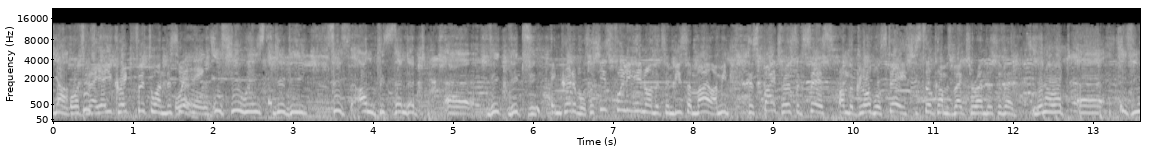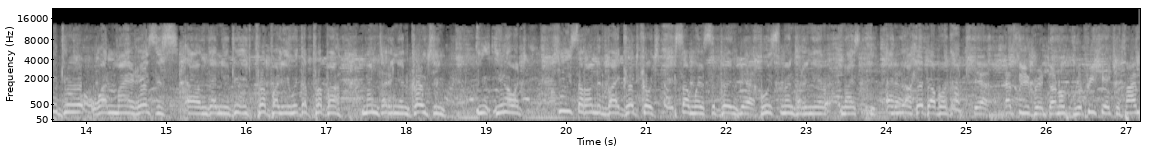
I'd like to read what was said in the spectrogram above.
Yeah. Or did I hear you correct? Fifth one this year? If she wins, it will be fifth unprecedented uh, victory. Incredible. So she's fully in on the Tembisa Mile. I mean, despite her success on the global stage, she still comes back to run this event. You know what? Uh, if you do one mile races, um, then you do it properly with the proper mentoring and coaching. You, you know what? She's surrounded by a great coach like Samuel Sepeng, Yeah. who is mentoring you nicely, and we Yeah. are happy about that. Yeah, absolutely, Brent. Donald, we appreciate your time.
